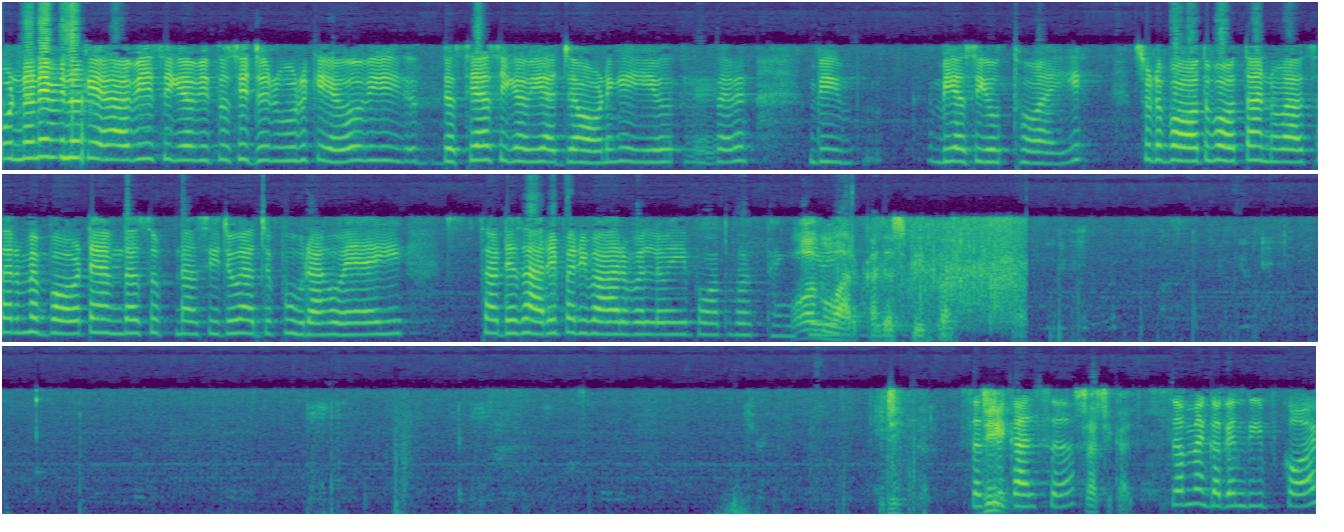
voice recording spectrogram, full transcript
ਉਹਨਾਂ ਨੇ ਮੈਨੂੰ ਕਿਹਾ ਵੀ ਸੀਗਾ ਵੀ ਤੁਸੀਂ ਜ਼ਰੂਰ ਕਿਹੋ ਵੀ ਦੱਸਿਆ ਸੀਗਾ ਵੀ ਅੱਜ ਆਉਣਗੇ ਸਰ ਵੀ ਵੀ ਅਸੀਂ ਉੱਥੋਂ ਆਏ ਤੁਹਾਡਾ ਬਹੁਤ ਬਹੁਤ ਧੰਨਵਾਦ ਸਰ। ਮੈਂ ਬਹੁਤ ਟਾਈਮ ਦਾ ਸੁਪਨਾ ਸੀ ਜੋ ਅੱਜ ਪੂਰਾ ਹੋਇਆ ਹੈ ਸਾਡੇ ਸਾਰੇ ਪਰਿਵਾਰ ਵੱਲੋਂ ਹੀ ਬਹੁਤ ਬਹੁਤ ਥੈਂਕ ਬਹੁਤ ਯੂ ਮੁਬਾਰਕਾਂ ਜਸਪੀਤ ਕੌਰ। ਜੀ। ਸਤਿ ਸ਼੍ਰੀ ਅਕਾਲ ਸਰ। ਸਤਿ ਸ਼੍ਰੀ ਅਕਾਲ ਜੀ। ਸਰ ਮੈਂ ਗਗਨਦੀਪ ਕੌਰ।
